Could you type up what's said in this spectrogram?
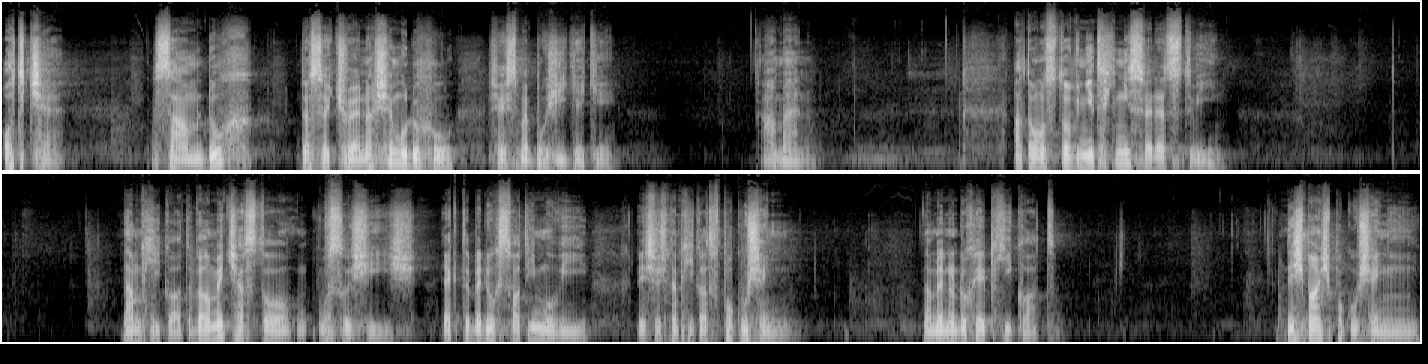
Otče. Sám duch dosvědčuje našemu duchu, že jsme boží děti. Amen. A to to vnitřní svědectví. Dám příklad. Velmi často uslyšíš, jak tebe Duch Svatý mluví, když jsi například v pokušení. Dám jednoduchý příklad. Když máš pokušení,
